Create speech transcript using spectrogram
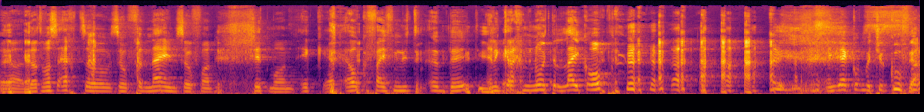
Ja, dat was echt zo, zo venijn. Zo van, shit man, ik heb elke vijf minuten een update en ik krijg nooit een like op. en jij komt met je koever.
